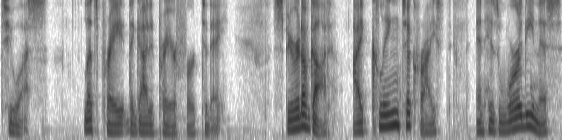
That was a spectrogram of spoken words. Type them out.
to us. Let's pray the guided prayer for today. Spirit of God, I cling to Christ and his worthiness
